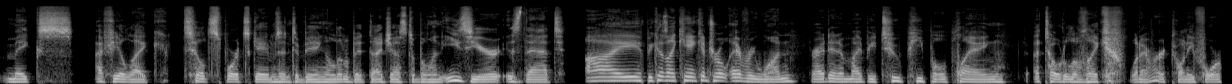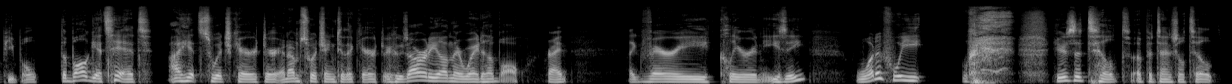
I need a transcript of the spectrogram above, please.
makes I feel like tilt sports games into being a little bit digestible and easier is that I because I can't control everyone, right? And it might be two people playing a total of like whatever, 24 people. The ball gets hit, I hit switch character and I'm switching to the character who's already on their way to the ball, right? Like very clear and easy. What if we Here's a tilt, a potential tilt.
